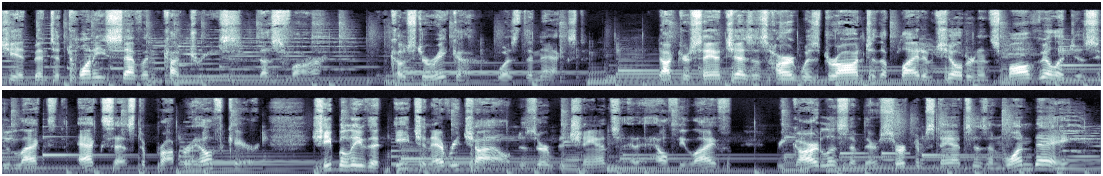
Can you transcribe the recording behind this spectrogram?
She had been to 27 countries thus far Costa Rica was the next. Dr. Sanchez's heart was drawn to the plight of children in small villages who lacked access to proper health care. She believed that each and every child deserved a chance at a healthy life, regardless of their circumstances, and one day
